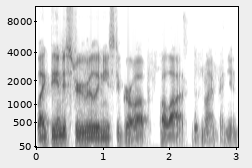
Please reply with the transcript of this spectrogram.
like the industry really needs to grow up a lot, in my opinion.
